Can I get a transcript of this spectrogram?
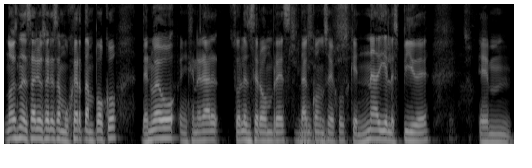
no es necesario ser esa mujer tampoco. De nuevo, en general, suelen ser hombres, dan consejos que nadie les pide. Em,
